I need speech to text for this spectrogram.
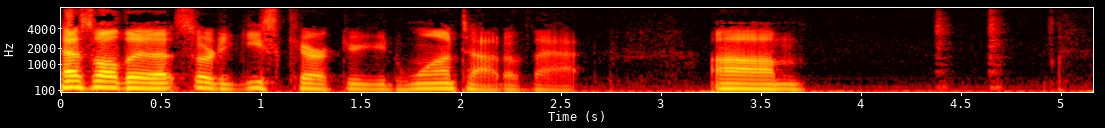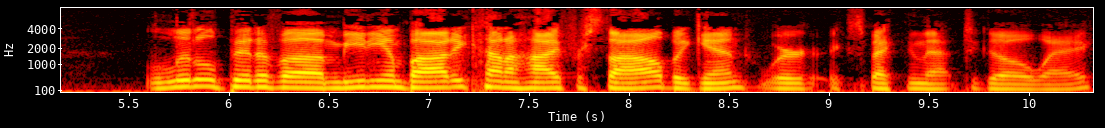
Has all the sort of yeast character you'd want out of that. Um, little bit of a medium body, kind of high for style, but again, we're expecting that to go away.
